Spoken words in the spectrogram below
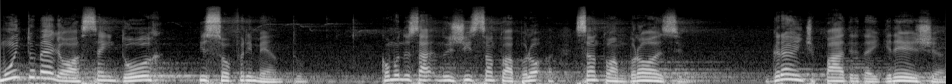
muito melhor sem dor e sofrimento. Como nos, nos diz Santo, Abro, Santo Ambrósio, grande padre da igreja,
